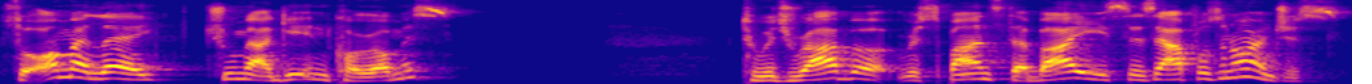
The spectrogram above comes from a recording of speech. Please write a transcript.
So Omarle Truma Agitin Koromis, to which Rabbah responds to Abai, he says apples and oranges.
